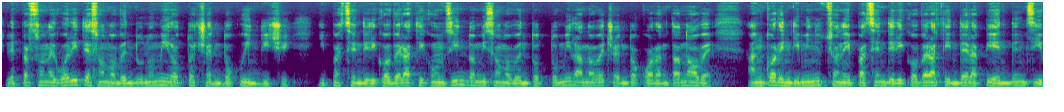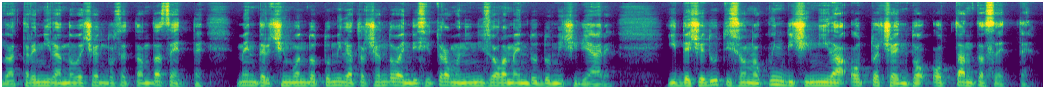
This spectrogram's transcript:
Le persone guarite sono 21.815, i pazienti ricoverati con sintomi sono 28.949, ancora in diminuzione i pazienti ricoverati in terapia intensiva 3.977, mentre 58.320 si trovano in isolamento domiciliare. I deceduti sono 15.887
